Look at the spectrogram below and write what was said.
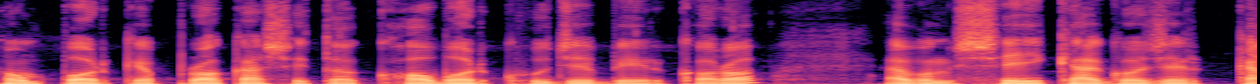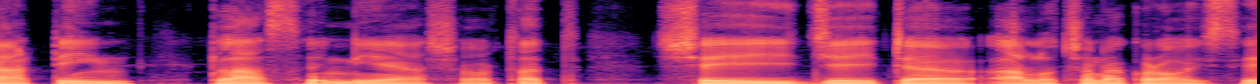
সম্পর্কে প্রকাশিত খবর খুঁজে বের করো এবং সেই কাগজের কাটিং ক্লাসে নিয়ে আসো অর্থাৎ সেই যেইটা আলোচনা করা হয়েছে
